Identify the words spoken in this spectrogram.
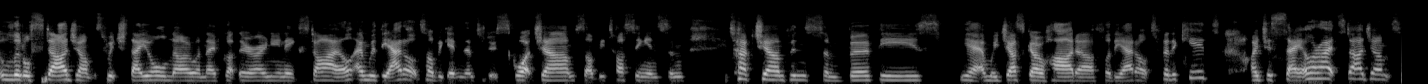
little star jumps, which they all know and they've got their own unique style. And with the adults, I'll be getting them to do squat jumps. I'll be tossing in some tuck jump and some burpees yeah and we just go harder for the adults for the kids i just say all right star jumps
